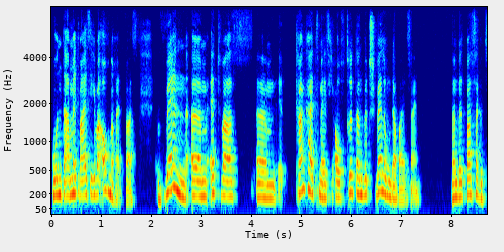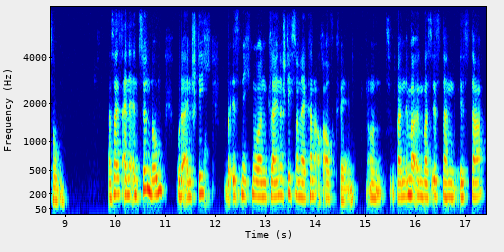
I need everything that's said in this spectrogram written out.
Und damit weiß ich aber auch noch etwas. Wenn ähm, etwas ähm, krankheitsmäßig auftritt, dann wird Schwellung dabei sein. Dann wird Wasser gezogen. Das heißt, eine Entzündung oder ein Stich ist nicht nur ein kleiner Stich, sondern er kann auch aufquellen. Und wenn immer irgendwas ist, dann ist da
